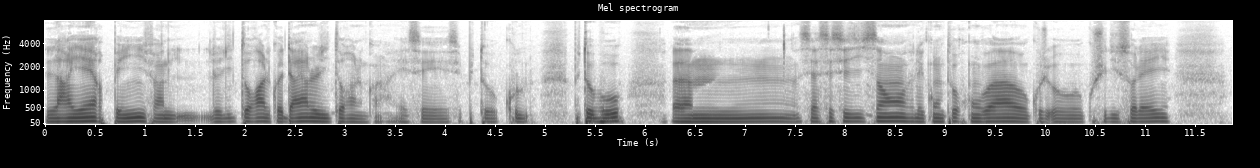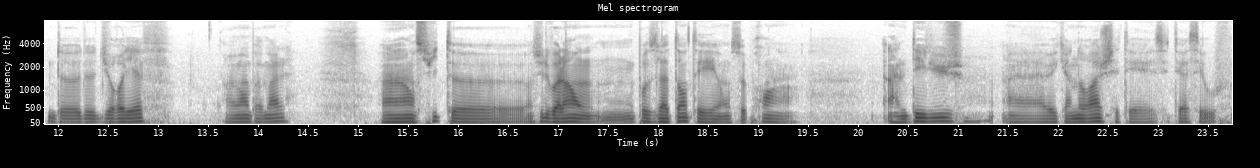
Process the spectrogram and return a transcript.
l'arrière pays, enfin le littoral quoi, derrière le littoral quoi. Et c'est plutôt cool, plutôt beau. c'est assez saisissant les contours qu'on voit au, coucher du soleil, de, du relief, vraiment pas mal. Euh, ensuite, euh, ensuite voilà, on, pose la tente et on se prend un, déluge euh, avec un orage. C'était, c'était assez ouf,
